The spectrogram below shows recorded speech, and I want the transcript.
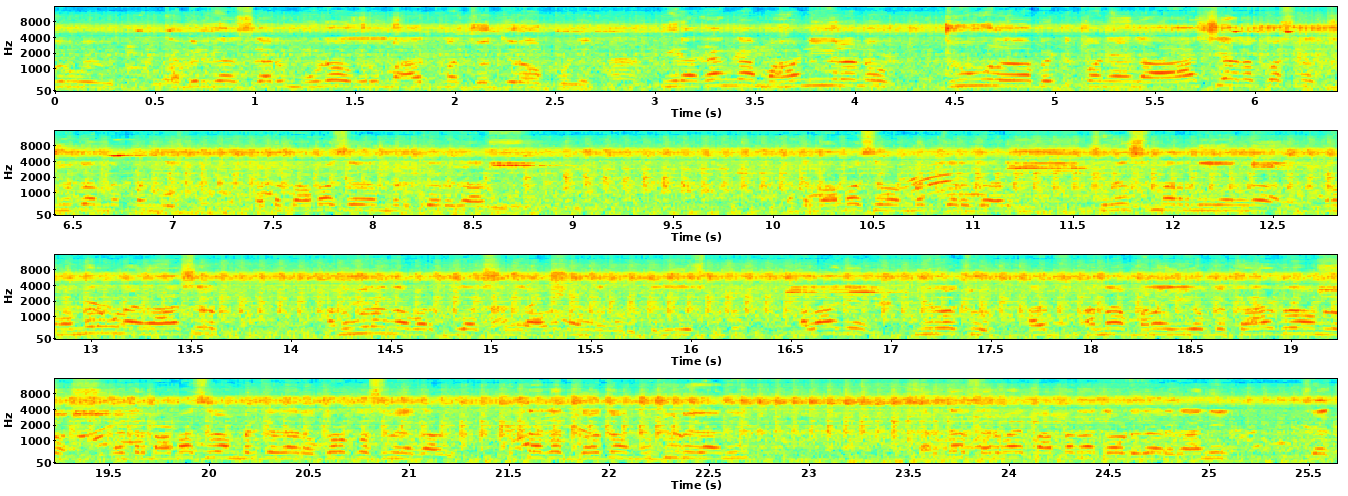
గురువు కబీర్ దాస్ గారు మూడవ గురువు మహాత్మా జ్యోతిరావు పూలే. ఈ రకంగా మహనీయులను గురువులుగా పెట్టుకొని ఆయన ఆశయాల కోసం జీవితాన్ని పనిచేస్తారు అటు బాబాసాహెబ్ అంబేద్కర్ గారు అటు బాబాసాహెబ్ అంబేద్కర్ గారిని చిరస్మరణీయంగా మనమందరం కూడా ఆయన ఆశలకు అనుగుణంగా వర్క్ చేయాల్సిన అవసరం కూడా తెలియజేసుకుంటూ అలాగే ఈరోజు అన్న మన ఈ యొక్క కార్యక్రమంలో డాక్టర్ బాబాసాహెబ్ అంబేద్కర్ గారు ఒకరి కోసమే కాదు తథాగత్ గౌతమ బుద్ధుడు కానీ సర్దార్ సర్వాయి పాపన్న గౌడ్ గారు కానీ చ-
